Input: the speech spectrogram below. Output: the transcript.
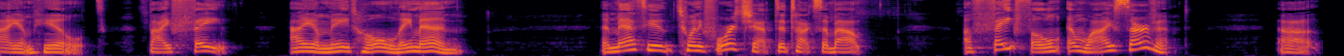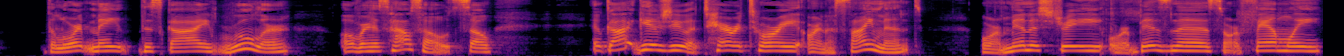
I am healed. By faith, I am made whole. Amen. And Matthew 24 chapter talks about a faithful and wise servant. Uh, the Lord made this guy ruler over his household. So if God gives you a territory or an assignment or a ministry or a business or a family,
